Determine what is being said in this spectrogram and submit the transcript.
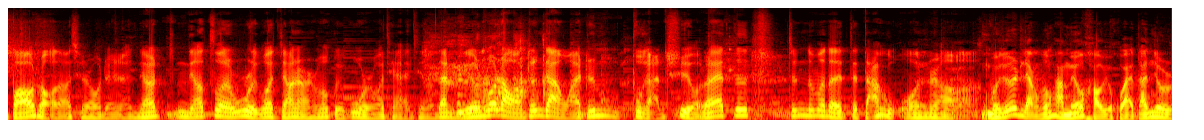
保守的。其实我这人，你要你要坐在屋里给我讲点什么鬼故事，我挺爱听。但你就说让我真干，我还真不敢去。我这还真真他妈的得打鼓，你知道吗？我觉得两个文化没有好与坏，咱就是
